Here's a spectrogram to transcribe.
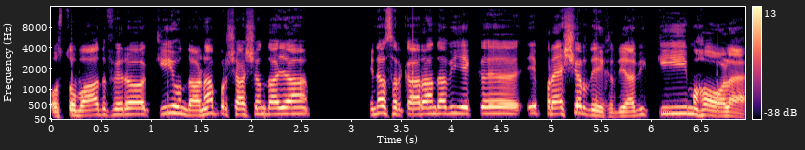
ਉਸ ਤੋਂ ਬਾਅਦ ਫਿਰ ਕੀ ਹੁੰਦਾ ਨਾ ਪ੍ਰਸ਼ਾਸਨ ਦਾ ਜਾਂ ਇਹਨਾਂ ਸਰਕਾਰਾਂ ਦਾ ਵੀ ਇੱਕ ਇਹ ਪ੍ਰੈਸ਼ਰ ਦੇਖਦੇ ਆ ਵੀ ਕੀ ਮਾਹੌਲ ਹੈ।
